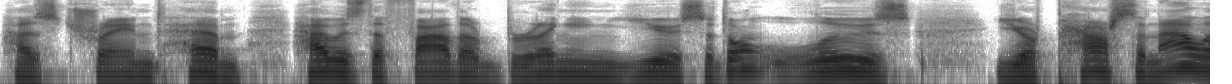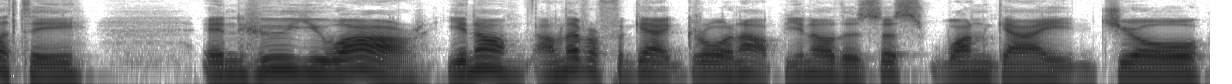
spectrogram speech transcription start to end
has trained him. How is the Father bringing you? So don't lose your personality in who you are. You know, I'll never forget growing up. You know, there's this one guy, Joe,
